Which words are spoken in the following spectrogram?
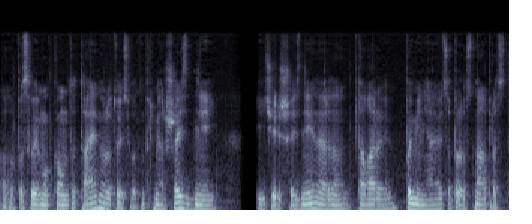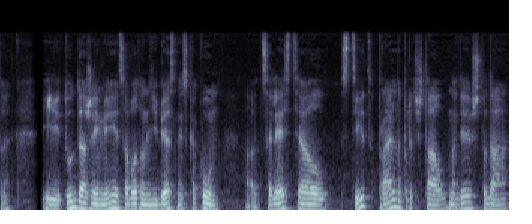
а, по своему какому-то таймеру. То есть, вот, например, 6 дней. И через 6 дней, наверное, товары поменяются просто-напросто. И тут даже имеется, вот он, небесный скакун – Celestial Steed, правильно прочитал? Надеюсь, что да.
